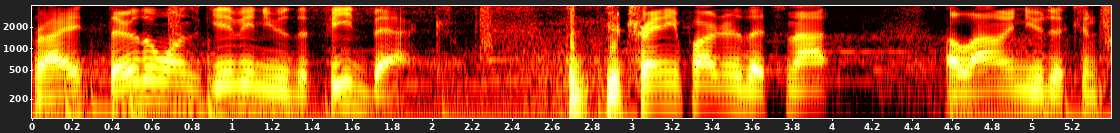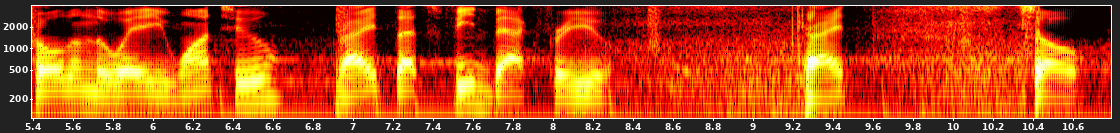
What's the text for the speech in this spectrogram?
right? They're the ones giving you the feedback. Your training partner that's not allowing you to control them the way you want to, right? That's feedback for you, right? So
